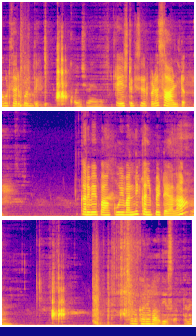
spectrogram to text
ఒకటి సరిపోద్ది. కొంచెం టేస్ట్కి సరిపడా సాల్ట్. కరివేపాకు ఇవన్నీ కలిపి పెట్టేయాలా? కరివేపాకు తీసుకొస్తానే.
